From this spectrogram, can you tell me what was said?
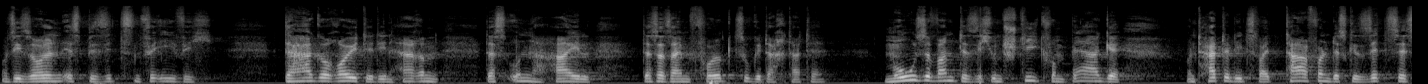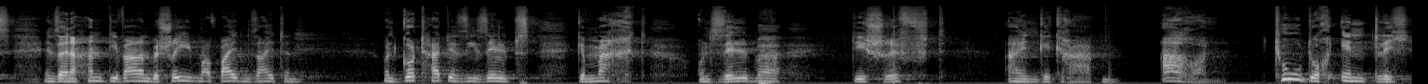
und sie sollen es besitzen für ewig. Da gereute den Herrn das Unheil, das er seinem Volk zugedacht hatte. Mose wandte sich und stieg vom Berge und hatte die zwei Tafeln des Gesetzes in seiner Hand, die waren beschrieben auf beiden Seiten. Und Gott hatte sie selbst gemacht und selber die Schrift eingegraben. Aaron, tu doch endlich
